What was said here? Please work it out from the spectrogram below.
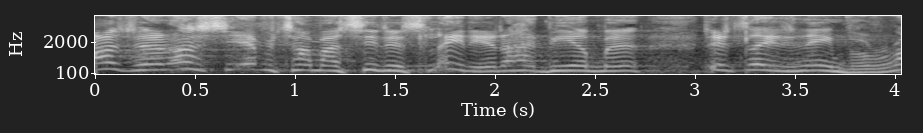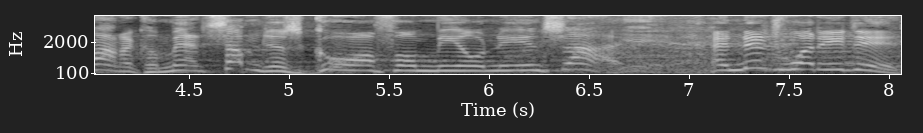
I said, I see every time I see this lady at IBM, man, this lady named Veronica, man, something just go off on me on the inside. And this is what he did.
